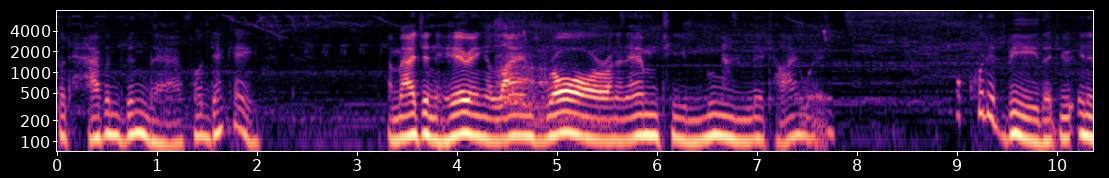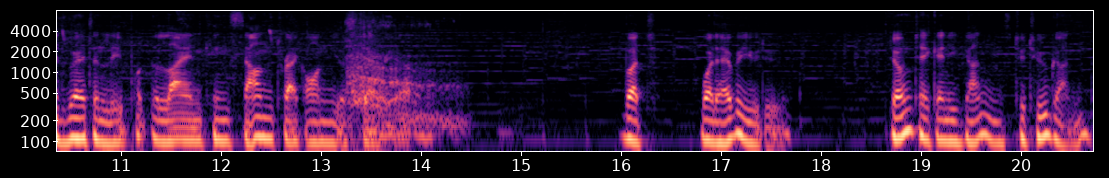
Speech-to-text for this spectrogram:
that haven't been there for decades. Imagine hearing a lion's roar on an empty moonlit highway. Or could it be that you inadvertently put the Lion King soundtrack on your stereo? But whatever you do, don't take any guns to Two Guns,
